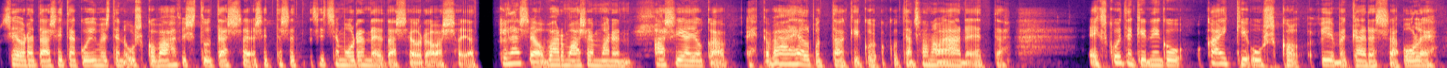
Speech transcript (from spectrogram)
seurataan sitä, kun ihmisten usko vahvistuu tässä ja sitten se, sitten se murenee taas seuraavassa. Ja kyllähän se on varmaan semmoinen asia, joka ehkä vähän helpottaakin, kuten sanoi ääneen, että eikö kuitenkin niin kuin kaikki usko viime kädessä ole –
